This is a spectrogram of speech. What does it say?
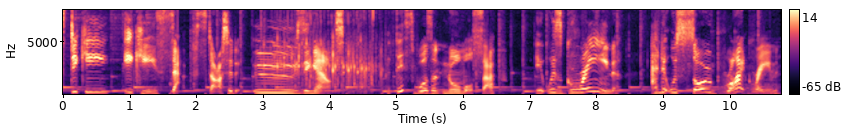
Sticky, icky sap started oozing out. But this wasn't normal sap, it was green. And it was so bright green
